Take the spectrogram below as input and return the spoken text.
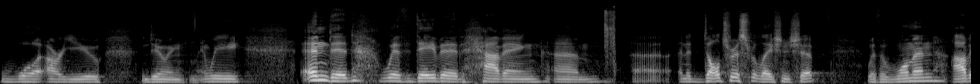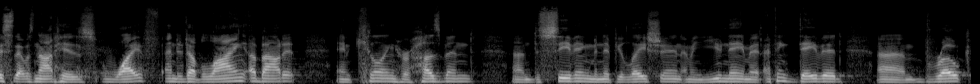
what are you doing? And we ended with David having um, uh, an adulterous relationship with a woman. Obviously, that was not his wife, ended up lying about it and killing her husband, um, deceiving, manipulation. I mean, you name it. I think David um, broke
